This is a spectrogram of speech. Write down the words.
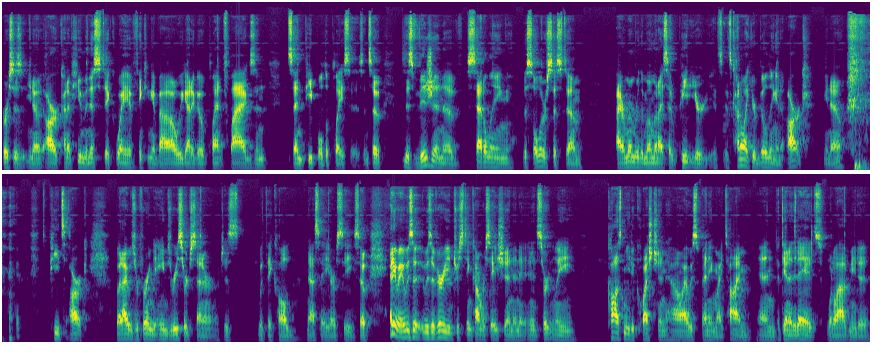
versus you know our kind of humanistic way of thinking about oh we got to go plant flags and send people to places. And so this vision of settling the solar system i remember the moment i said pete you're it's, it's kind of like you're building an ark you know? It's pete's ark. But i was referring to ames research center which is what they called nasa arc so anyway it was a, it was a very interesting conversation and it, and it certainly caused me to question how i was spending my time. And at the end of the day it's what allowed me to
